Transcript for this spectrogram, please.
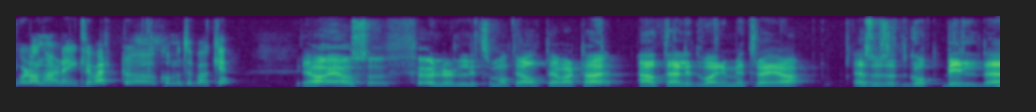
hvordan har det egentlig vært å komme tilbake? Ja, jeg også føler det litt som at jeg alltid har vært her. At jeg er litt varm i trøya. Jeg synes et godt bilde,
